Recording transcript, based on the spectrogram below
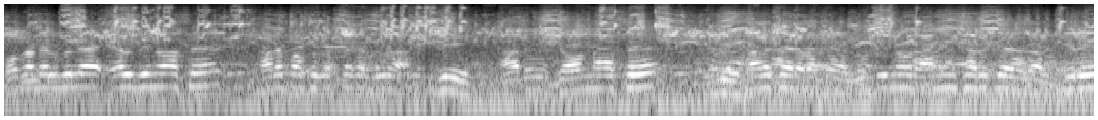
পকাটেলগুলো এলবিনো আছে সাড়ে পাঁচ হাজার টাকা জোড়া। জি। আর আছে সাড়ে চার হাজার টাকা। লুটিনো রানিং সাড়ে চার হাজার ফিরে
